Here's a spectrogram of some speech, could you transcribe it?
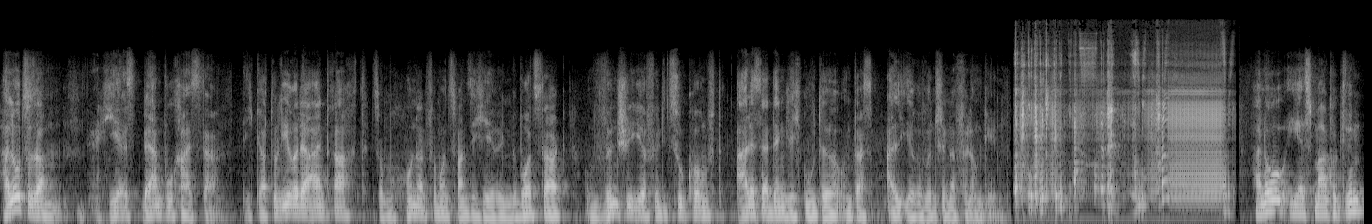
Hallo zusammen, hier ist Bernd Buchheister. Ich gratuliere der Eintracht zum 125-jährigen Geburtstag und wünsche ihr für die Zukunft alles erdenklich Gute und dass all ihre Wünsche in Erfüllung gehen. Hallo, hier ist Marco Grimm.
